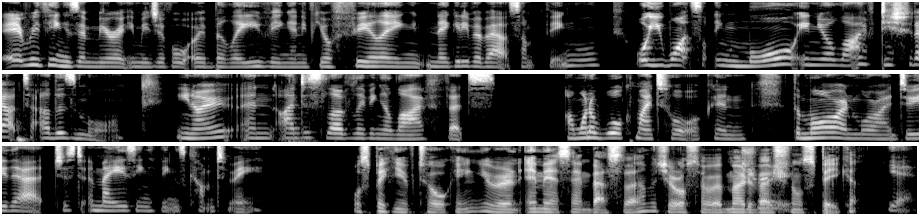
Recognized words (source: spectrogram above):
everything is a mirror image of what we're believing. And if you're feeling negative about something, or, you want something more in your life, dish it out to others more. You know, and I just love living a life that's. I want to walk my talk, and the more and more I do that, just amazing things come to me. Well, speaking of talking, you're an MS ambassador, but you're also a motivational speaker, Yes.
